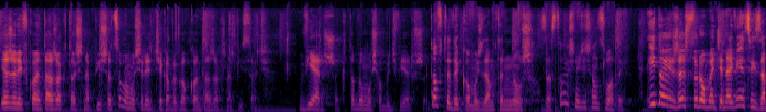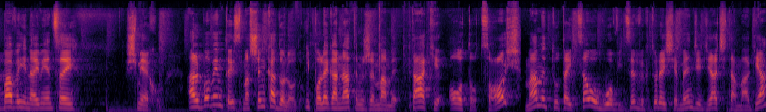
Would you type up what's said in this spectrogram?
Jeżeli w komentarzach ktoś napisze, co by musieli ciekawego w komentarzach napisać? Wierszyk, to by musiał być wierszyk. To wtedy komuś dam ten nóż za 180 zł. I to jest rzecz, którą będzie najwięcej zabawy i najwięcej śmiechu. Albowiem to jest maszynka do lodu i polega na tym, że mamy takie oto coś. Mamy tutaj całą głowicę, w której się będzie dziać ta magia.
